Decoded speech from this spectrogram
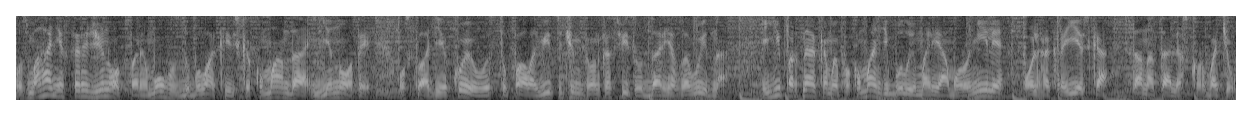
У змаганнях серед жінок перемогу здобула київська команда Єноти, у складі якої виступала віце-чемпіонка світу Дар'я Завидна. Її партнерками по команді були Марія Моронілі, Ольга Краєвська та Наталя Скорбатюк.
